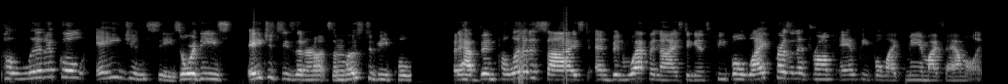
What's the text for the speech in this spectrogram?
political agencies or these agencies that are not supposed to be political but have been politicized and been weaponized against people like President Trump and people like me and my family.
